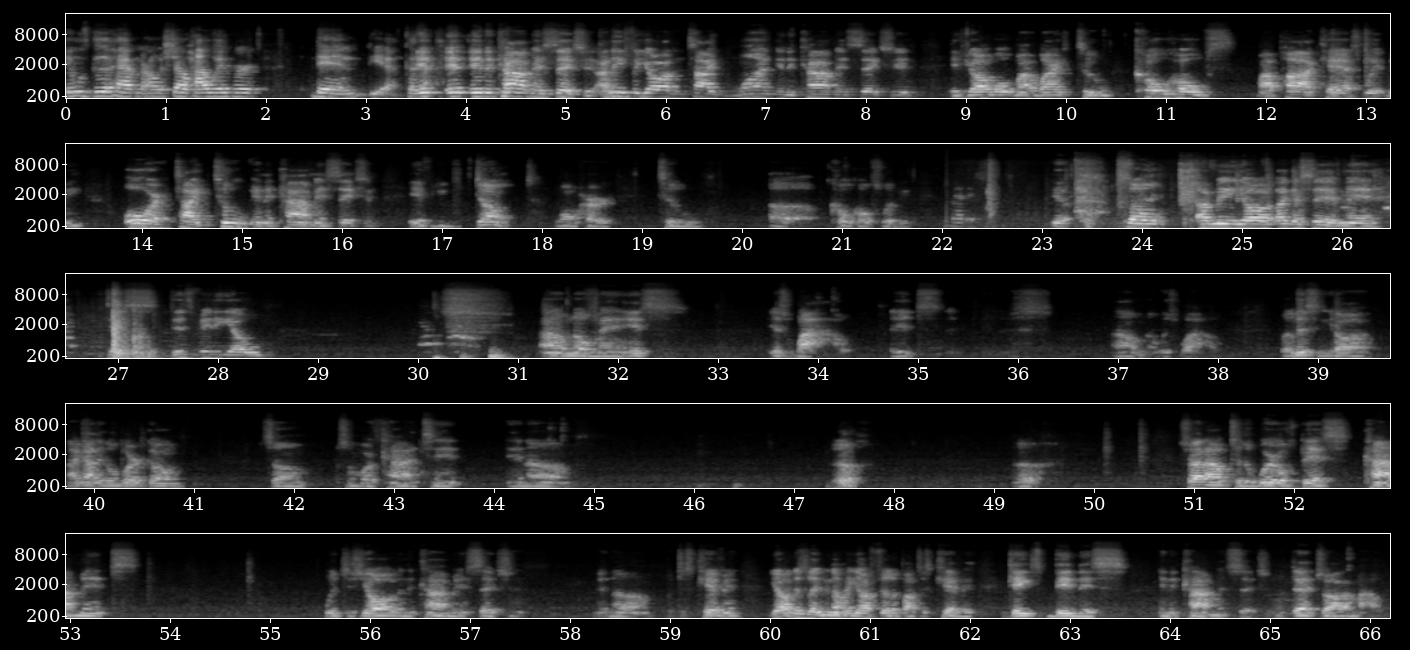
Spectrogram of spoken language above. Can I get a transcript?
it was good having her on the show. However, then yeah, In, in, in the comment section, I need for y'all to type one in the comment section if y'all want my wife to co-host my podcast with me, or type two in the comment section if you don't want her to uh, co-host with me. Yeah. So I mean, y'all, like I said, man, this this video, I don't know, man. It's it's wild. It's, it's I don't know. It's wild. But listen, y'all, I gotta go work on some some more content and um. Ugh. Ugh. Shout out to the world's best comments, which is y'all in the comment section. And um, which is Kevin. Y'all just let me know how y'all feel about this Kevin Gates business in the comment section. With that, y'all, I'm out.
